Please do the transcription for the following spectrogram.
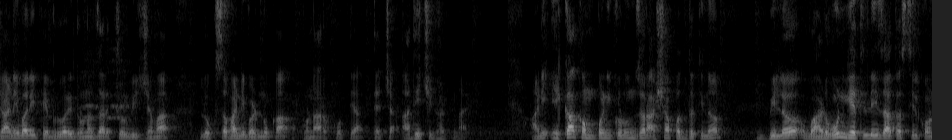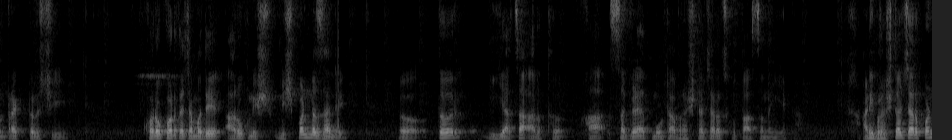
जानेवारी फेब्रुवारी दोन हजार चोवीस जेव्हा लोकसभा निवडणुका होणार होत्या त्याच्या आधीची घटना आहे. आणि एका कंपनीकडून जर अशा पद्धतीनं बिलं वाढवून घेतली जात असतील कॉन्ट्रॅक्टरची खरोखर त्याच्यामध्ये आरोप निष निष्पन्न झाले तर याचा अर्थ हा सगळ्यात मोठा भ्रष्टाचारच होता असं नाही आहे का? आणि भ्रष्टाचार पण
